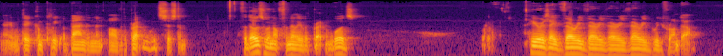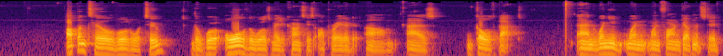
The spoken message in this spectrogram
with the complete abandonment of the Bretton Woods system. For those who are not familiar with Bretton Woods, here is a very, very, very, very brief rundown. Up until World War II, the all of the world's major currencies operated um, as gold backed. And when you when when foreign governments did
